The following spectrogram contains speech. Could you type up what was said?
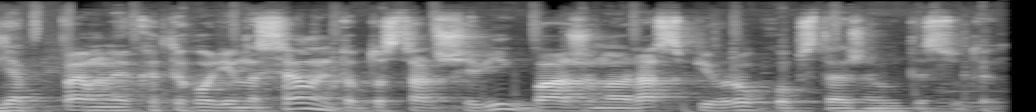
Для певної категорії населення, тобто старший вік, бажано раз в півроку обстежувати судину.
